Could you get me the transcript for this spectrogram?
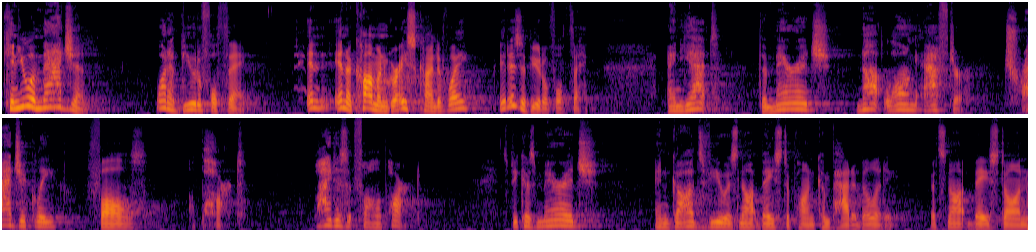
Can you imagine? What a beautiful thing. In, in a common grace kind of way, it is a beautiful thing. And yet, the marriage, not long after, tragically falls apart. Why does it fall apart? It's because marriage, in God's view, is not based upon compatibility. It's not based on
